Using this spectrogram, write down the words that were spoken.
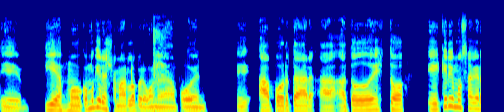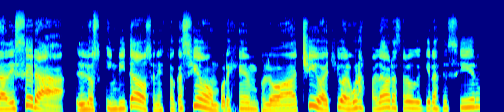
eh, diezmo, como quieran llamarlo, pero bueno, nada, pueden eh, aportar a, a todo esto. Eh, queremos agradecer a los invitados en esta ocasión, por ejemplo, a Chiva. Chiva, ¿algunas palabras, algo que quieras decir?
